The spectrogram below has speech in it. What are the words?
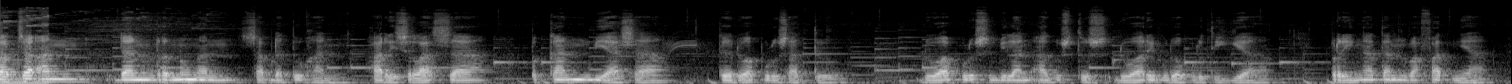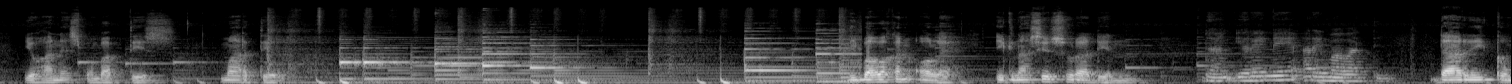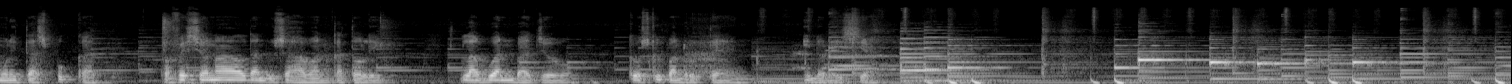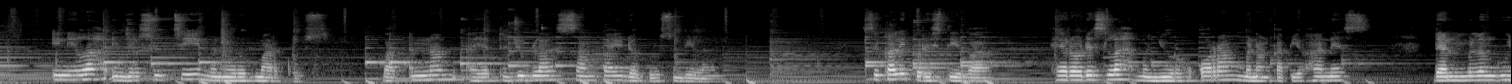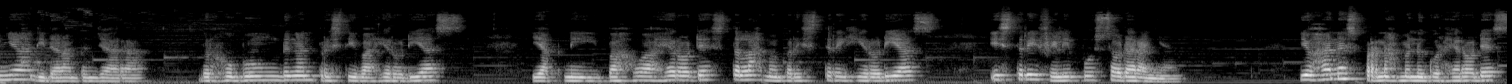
Bacaan dan renungan Sabda Tuhan hari Selasa Pekan Biasa ke-21 29 Agustus 2023 Peringatan wafatnya Yohanes Pembaptis Martir. Dibawakan oleh Ignatius Suradin dan Irene Arimawati dari komunitas Pukat, profesional dan usahawan Katolik, Labuan Bajo, Keuskupan Ruteng, Indonesia. Inilah Injil suci menurut Markus, bab 6 ayat 17 sampai 29. Sekali peristiwa, Herodeslah menyuruh orang menangkap Yohanes dan melenggunya di dalam penjara berhubung dengan peristiwa Herodias, yakni bahwa Herodes telah memperistri Herodias, istri Filipus saudaranya. Yohanes pernah menegur Herodes,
